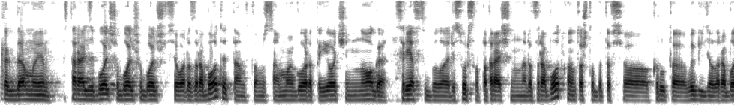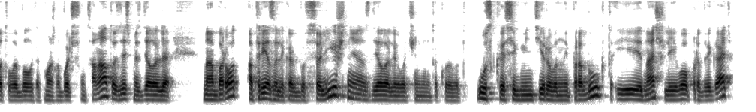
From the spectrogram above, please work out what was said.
когда мы старались больше, больше, больше всего разработать там в том же самом «Мой город», и очень много средств было, ресурсов потрачено на разработку, на то, чтобы это все круто выглядело, работало и было как можно больше функционала, то здесь мы сделали наоборот, отрезали как бы все лишнее, сделали очень такой вот узкосегментированный продукт и начали его продвигать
